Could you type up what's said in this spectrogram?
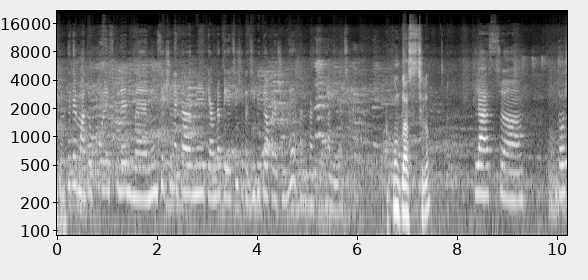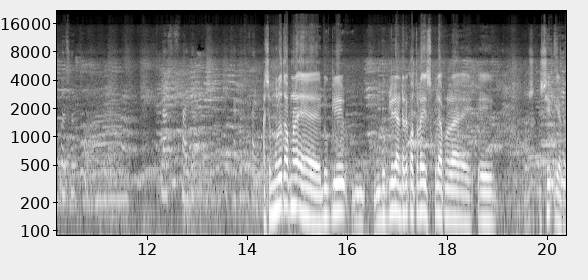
স্কুল থেকে মাধবপুর স্কুলের নুন সেকশন একটা মেয়েকে আমরা পেয়েছি সেটা জিবিতে অপারেশন হয়ে এখন বাচ্চা ভালোই আছে। কোন ক্লাস ছিল? লাস্ট দশ বছর তো ক্লাস ফাইভে আচ্ছা মূলত আপনারা ডুকলি ডুকলির আন্ডারে কতটা স্কুলে আপনারা এই- ইয়েটা?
